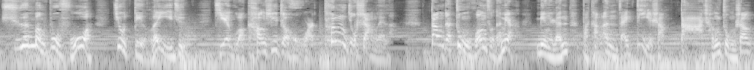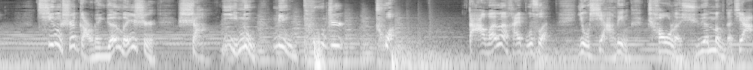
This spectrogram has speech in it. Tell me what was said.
薛梦不服啊，就顶了一句，结果康熙这火腾就上来了，当着众皇子的面，命人把他摁在地上，打成重伤。清史稿的原文是：上易怒，命扑之，创。打完了还不算，又下令抄了徐元梦的家，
